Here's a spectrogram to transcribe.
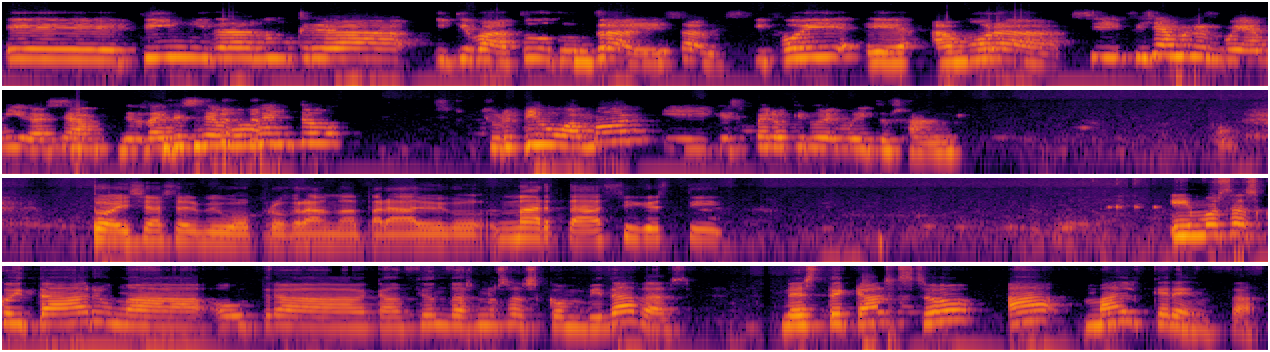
eh, tímida, non crea e que va, todo o contrario, sabes? E foi eh, amor a... Sí, fixámonos moi amigas, xa, desde ese momento surgiu o amor e que espero que dure moitos anos. Pois xa serviu o programa para algo. Marta, sigues ti Imos a escoitar unha outra canción das nosas convidadas, neste caso a Malquerenza.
